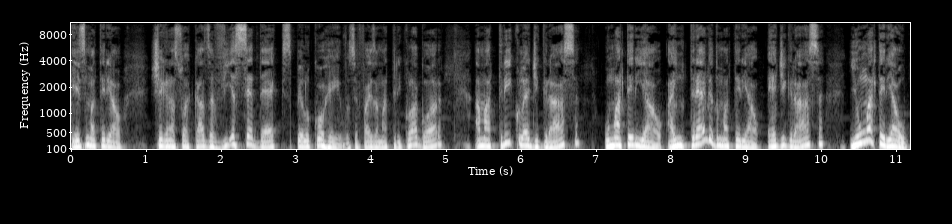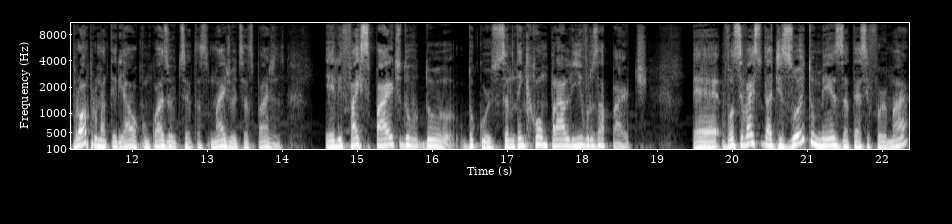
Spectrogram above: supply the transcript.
Esse material chega na sua casa via Sedex pelo correio. Você faz a matrícula agora. A matrícula é de graça. O material, a entrega do material é de graça. E o material, o próprio material, com quase 800, mais de 800 páginas, ele faz parte do, do, do curso. Você não tem que comprar livros à parte. É, você vai estudar 18 meses até se formar.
